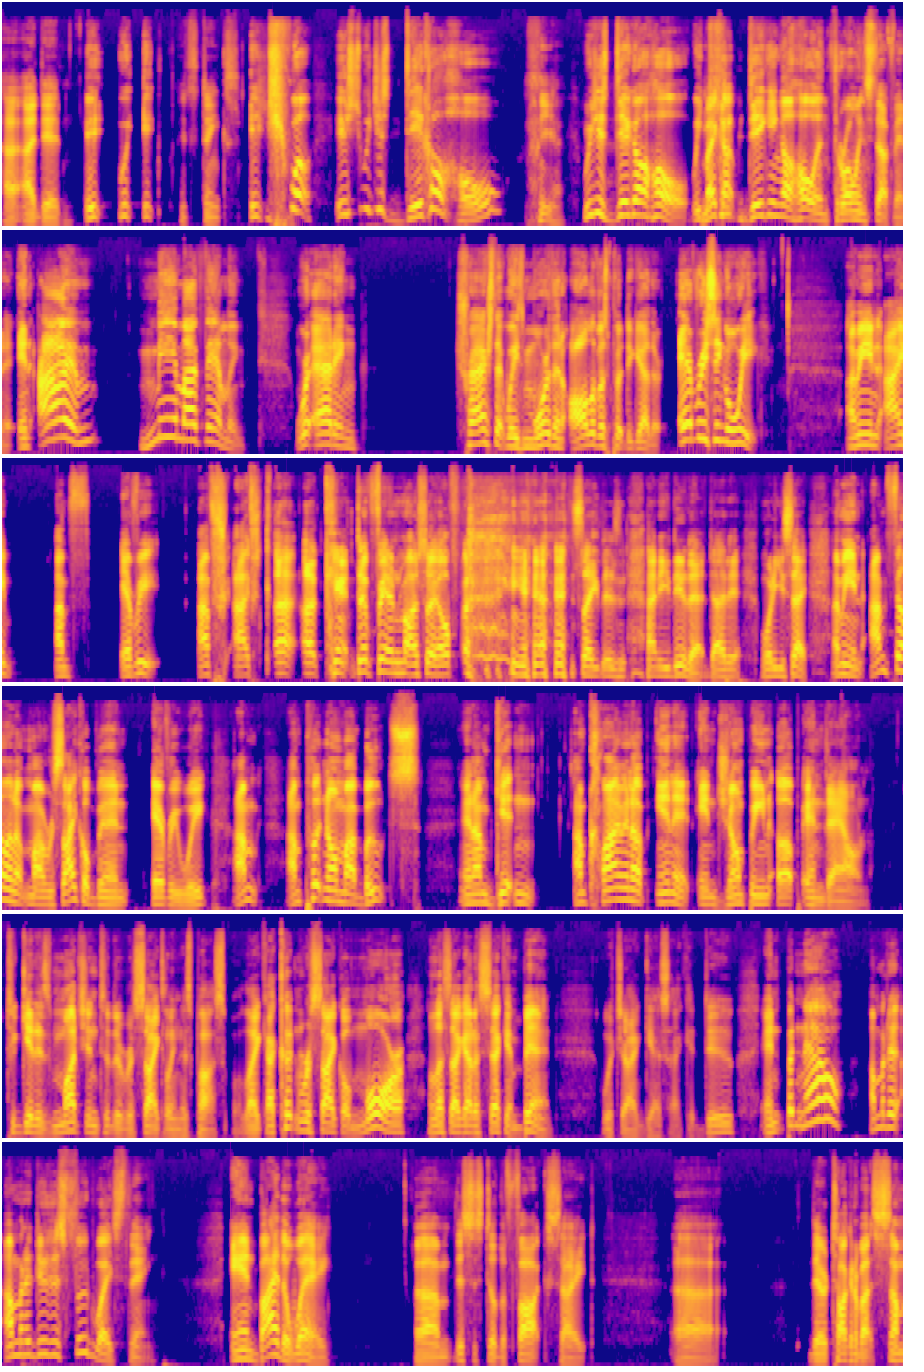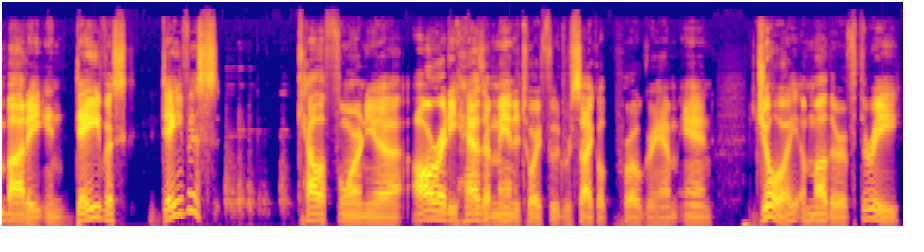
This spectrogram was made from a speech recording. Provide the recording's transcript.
I, I did. It, we- it, It stinks. it, well, is we just dig a hole? yeah. We just dig a hole. We Make keep up- digging a hole and throwing stuff in it. And I'm, me and my family, we're adding trash that weighs more than all of us put together every single week. I mean, I, I'm f- every. I've, I've, I, I can't defend myself. yeah, it's like this. How do you do that? What do you say? I mean, I'm filling up my recycle bin every week. I'm I'm putting on my boots and I'm getting I'm climbing up in it and jumping up and down to get as much into the recycling as possible. Like I couldn't recycle more unless I got a second bin, which I guess I could do. And but now I'm gonna I'm gonna do this food waste thing. And by the way, um, this is still the Fox site. Uh, they're talking about somebody in Davis, Davis, California, already has a mandatory food recycle program, and Joy, a mother of three,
